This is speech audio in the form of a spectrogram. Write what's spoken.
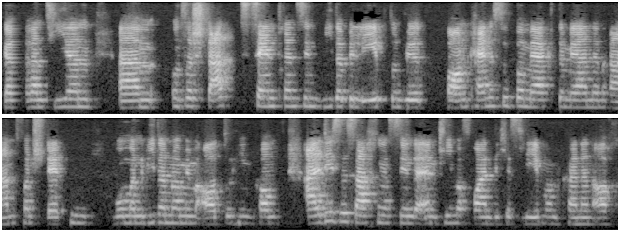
garantieren. Ähm, unsere Stadtzentren sind wiederbelebt und wir bauen keine Supermärkte mehr an den Rand von Städten, wo man wieder nur mit dem Auto hinkommt. All diese Sachen sind ein klimafreundliches Leben und können auch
